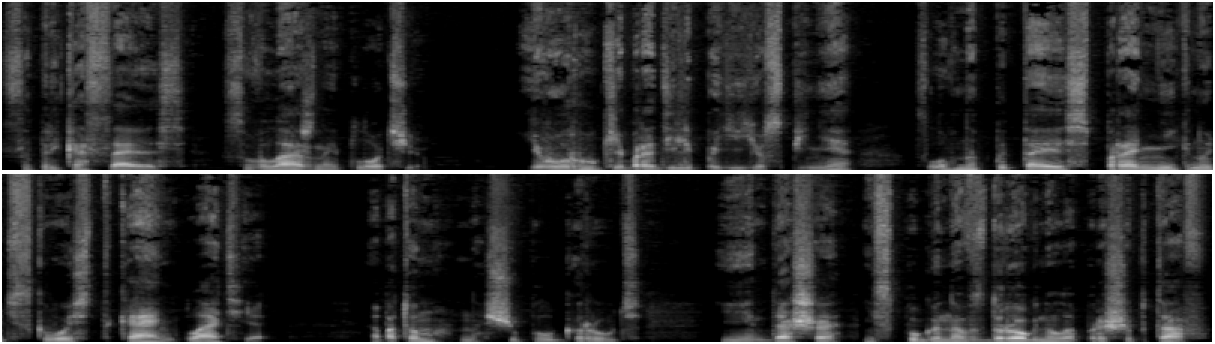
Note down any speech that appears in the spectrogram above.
соприкасаясь с влажной плотью. Его руки бродили по ее спине, словно пытаясь проникнуть сквозь ткань платья, а потом нащупал грудь, и Даша испуганно вздрогнула, прошептав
